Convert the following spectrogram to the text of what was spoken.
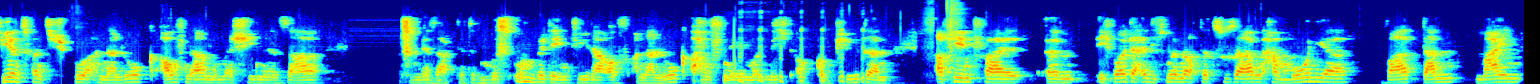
24 Spur analog Aufnahmemaschine sah, zu mir sagte, du musst unbedingt wieder auf analog aufnehmen und nicht auf Computern. Auf jeden Fall, ähm, ich wollte eigentlich nur noch dazu sagen, Harmonia war dann mein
